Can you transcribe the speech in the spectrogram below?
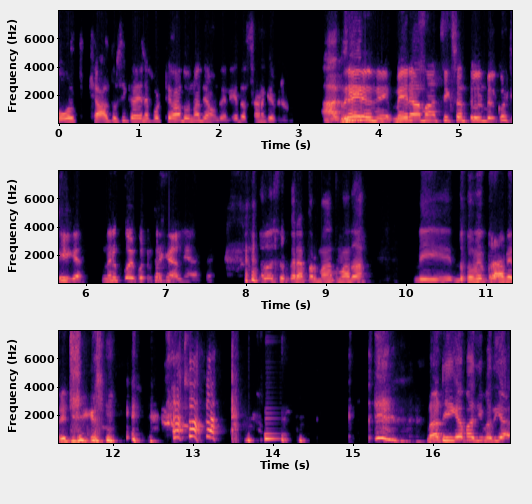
ਹੋਰ ਖਿਆਲ ਤੁਸੀਂ ਕਹੇ ਨੇ ਪੁੱਠੇ ਆ ਦੋਨਾਂ ਦੇ ਆਉਂਦੇ ਨੇ ਇਹ ਦੱਸਣਗੇ ਫਿਰ ਨਹੀਂ ਨਹੀਂ ਨਹੀਂ ਮੇਰਾ ਮਾਨਸਿਕ ਸੰਤੁਲਨ ਬਿਲਕੁਲ ਠੀਕ ਹੈ ਮੈਨੂੰ ਕੋਈ ਪੁੱਠਾ ਖਿਆਲ ਨਹੀਂ ਆਉਂਦਾ ਚਲੋ ਸ਼ੁਕਰ ਹੈ ਪਰਮਾਤਮਾ ਦਾ ਵੀ ਦੋਵੇਂ ਭਰਾ ਮੇਰੇ ਠੀਕ ਨੇ। ਨਾ ਠੀਕ ਹੈ ਭਾਜੀ, ਵਧੀਆ।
